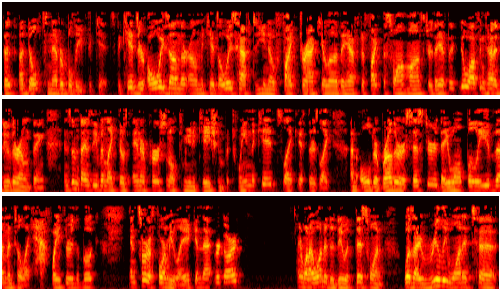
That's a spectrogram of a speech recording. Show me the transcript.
the adults never believe the kids. The kids are always on their own. The kids always have to, you know, fight Dracula. They have to fight the swamp monster. They have to go off and kind of do their own thing. And sometimes even like those interpersonal communication between the kids, like if there's like an older brother or sister, they won't believe them until like halfway through the book. And sort of formulaic in that regard. And what I wanted to do with this one was I really wanted to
